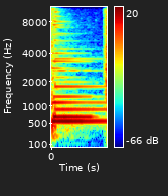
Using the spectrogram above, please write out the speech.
you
